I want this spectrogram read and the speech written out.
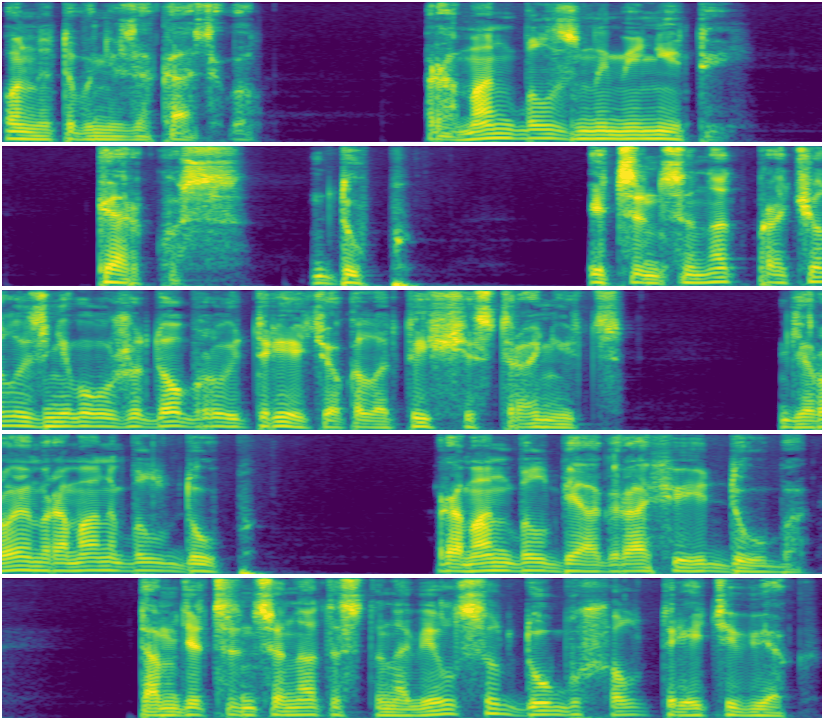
Он этого не заказывал. Роман был знаменитый. «Керкус. Дуб». И Цинциннат прочел из него уже добрую треть, около тысячи страниц. Героем романа был Дуб. Роман был биографией Дуба. Там, где Цинциннат остановился, дубу шел третий век.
